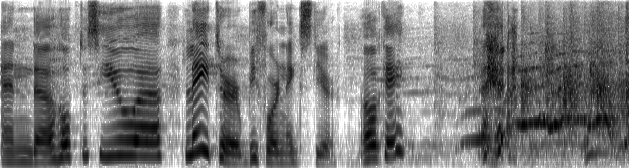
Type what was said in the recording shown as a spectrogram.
and uh, hope to see you uh, later before next year. Okay? Yeah.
